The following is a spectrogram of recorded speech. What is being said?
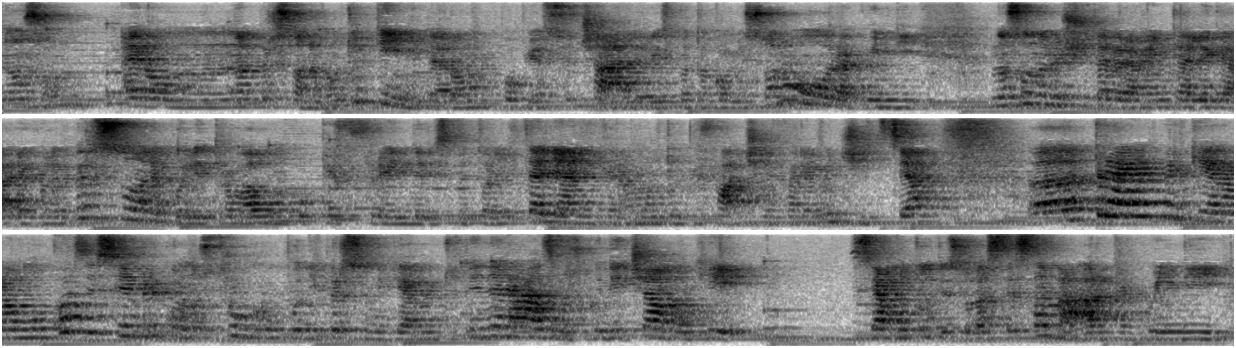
non so, ero una persona molto timida, ero un po' più asociale rispetto a come sono ora, quindi non sono riuscita veramente a legare con le persone, poi le trovavo un po' più fredde rispetto agli italiani, che era molto più facile fare amicizia. Uh, tre, perché eravamo quasi sempre con il nostro gruppo di persone che erano tutte in Erasmus, quindi diciamo che siamo tutte sulla stessa barca, quindi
